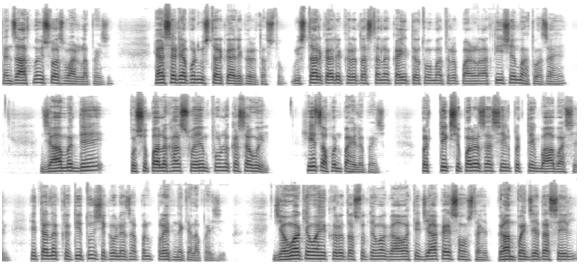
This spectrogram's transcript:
त्यांचा आत्मविश्वास वाढला पाहिजे. ह्यासाठी आपण विस्तार कार्य करत असतो. विस्तार कार्य करत असताना काही तत्व मात्र पाळणं अतिशय महत्त्वाचं आहे. ज्यामध्ये पशुपालक हा स्वयंपूर्ण कसा होईल हेच आपण पाहिलं पाहिजे. प्रत्येक शिफारस असेल प्रत्येक बाब असेल हे त्यांना कृतीतून शिकवण्याचा आपण प्रयत्न केला पाहिजे. जेव्हा केव्हा हे करत असतो तेव्हा गावातील ज्या काही संस्था आहेत ग्रामपंचायत असेल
